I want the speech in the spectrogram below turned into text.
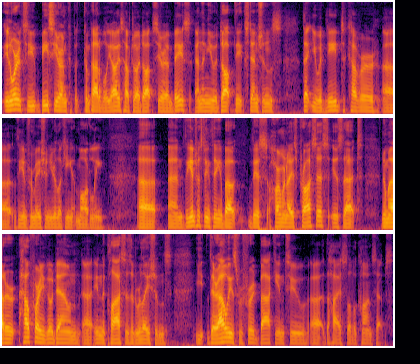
in order to be CRM comp compatible, you always have to adopt CRM base, and then you adopt the extensions that you would need to cover uh, the information you're looking at modeling. Uh, and the interesting thing about this harmonized process is that no matter how far you go down uh, in the classes and relations, they're always referred back into uh, the highest level concepts,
